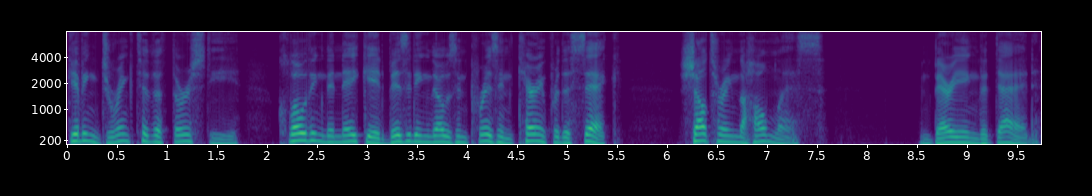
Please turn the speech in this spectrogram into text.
giving drink to the thirsty, clothing the naked, visiting those in prison, caring for the sick, sheltering the homeless, and burying the dead.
